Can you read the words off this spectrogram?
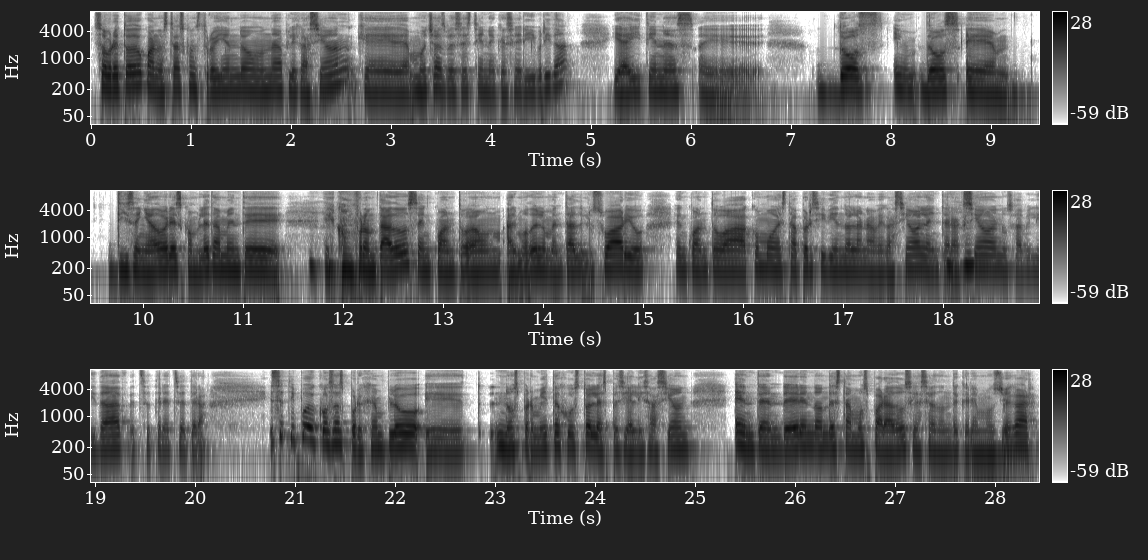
Sobre todo cuando estás construyendo una aplicación que muchas veces tiene que ser híbrida y ahí tienes eh, dos, dos eh, diseñadores completamente eh, confrontados en cuanto a al modelo mental del usuario, en cuanto a cómo está percibiendo la navegación, la interacción, usabilidad, etcétera, etcétera. Ese tipo de cosas, por ejemplo, eh, nos permite justo la especialización, entender en dónde estamos parados y hacia dónde queremos llegar.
